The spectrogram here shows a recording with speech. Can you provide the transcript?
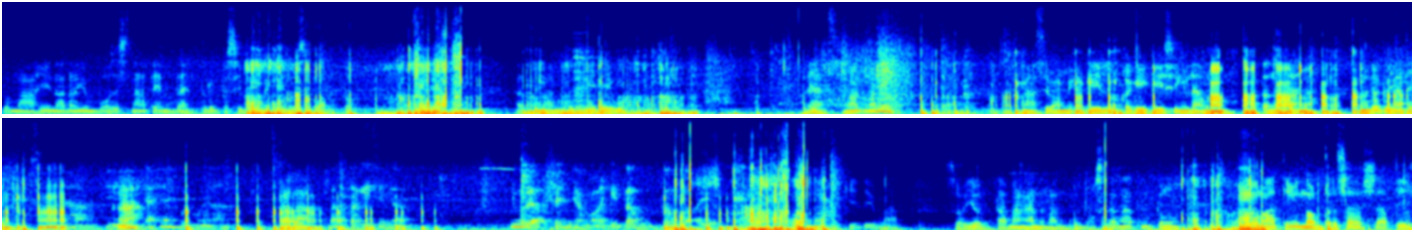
So mahina lang yung boses natin dahil tulog pa si Baby Kilo sa kwarto. At si Mami Kagiliw. Ayan, si Mami. Ah, si Mami Kagiliw kagigising lamang. At anong plano? Anong gagawin natin? Ha? Para Para pagising na. Yung reaction niya, makikita mo punta kayo. mga kagiliw. So yun, tama nga naman. Bubuksan na natin itong, itong ating in-order sa Shopee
